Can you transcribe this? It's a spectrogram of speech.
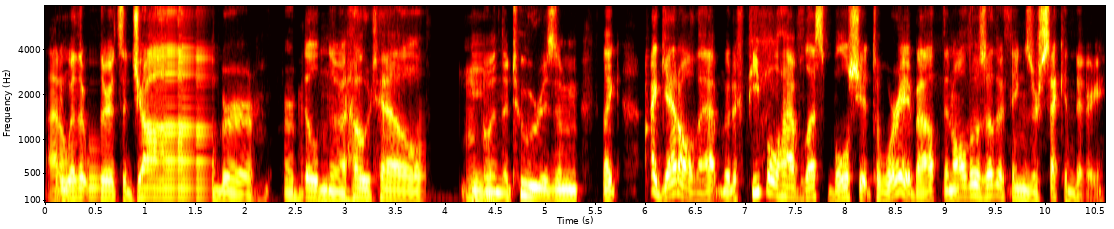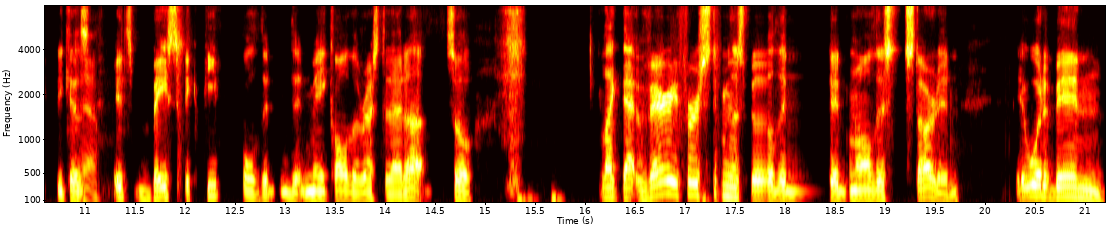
I don't. whether whether it's a job or or building a hotel you Mm-hmm. know in the tourism like i get all that but if people have less bullshit to worry about then all those other things are secondary because Yeah. it's basic people that that make all the rest of that up so like that very first stimulus bill that did when all this started it would have been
